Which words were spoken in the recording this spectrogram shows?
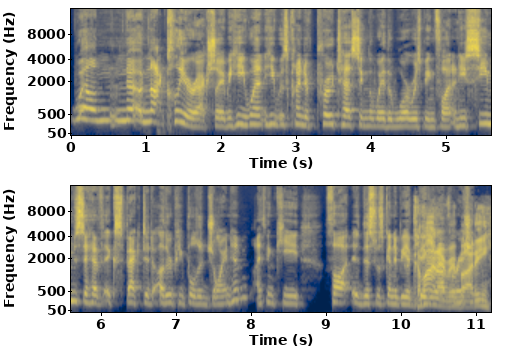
Well, no, not clear actually. I mean, he went. He was kind of protesting the way the war was being fought, and he seems to have expected other people to join him. I think he thought this was going to be a come on, operation. everybody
